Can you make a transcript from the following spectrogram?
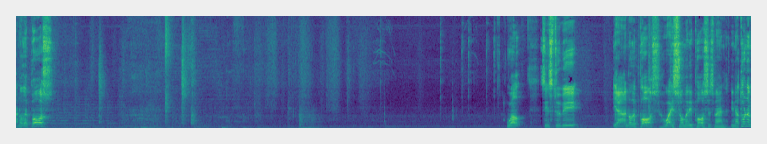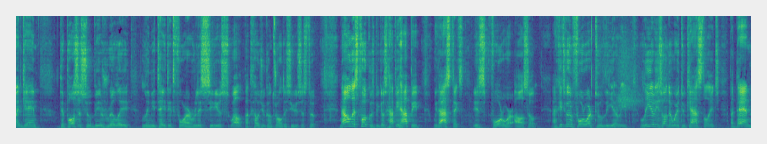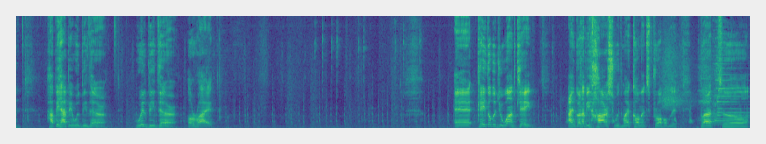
Another pause. Well, seems to be yeah, another pause. Why so many pauses, man? In a tournament game, the pauses should be really limited for a really serious, well, but how do you control the seriousness too? Now let's focus because Happy Happy with Aztecs is forward also. And he's going forward to Leary. Leary is on the way to Castle Age. But then, Happy Happy will be there. Will be there. Alright. Uh, KW1K. I'm gonna be harsh with my comments, probably. But uh,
